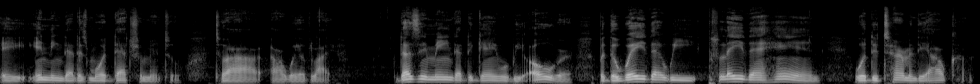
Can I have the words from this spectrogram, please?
a ending that is more detrimental to our, our way of life. Doesn't mean that the game will be over, but the way that we play the hand will determine the outcome.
